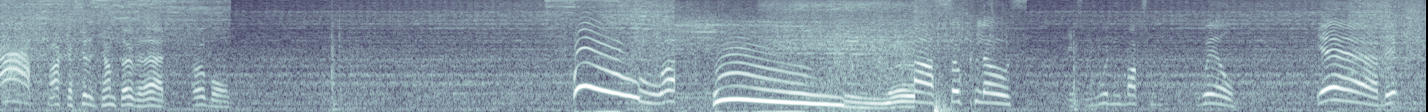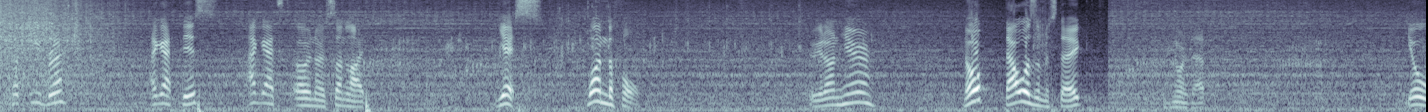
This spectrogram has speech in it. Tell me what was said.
Ah! Fuck, I should have jumped over that. Oh, ball. Woo! Ah. ah, so close. It's wooden box will. Yeah, bitch. Fuck you, bruh. I got this. I got... Oh, no, sunlight. Yes. Wonderful. We get on here? Nope, that was a mistake. Ignore that. Yo,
